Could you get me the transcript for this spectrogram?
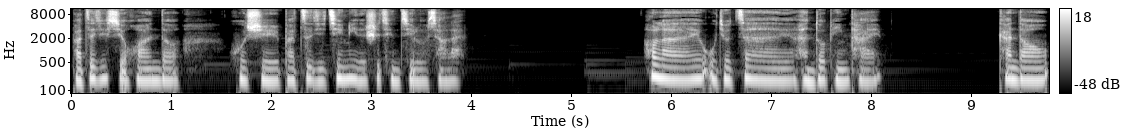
把自己喜欢的或是把自己经历的事情记录下来。后来我就在很多平台看到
